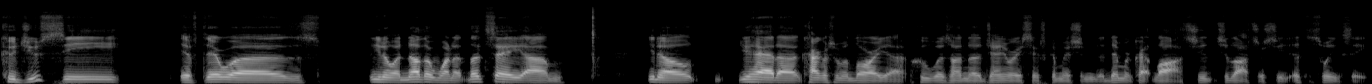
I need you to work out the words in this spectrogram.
could you see if there was, you know, another one? Let's say, um, you know, you had uh, Congresswoman Luria who was on the January 6th commission. The Democrat lost. She she lost her seat. It's a swing seat.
